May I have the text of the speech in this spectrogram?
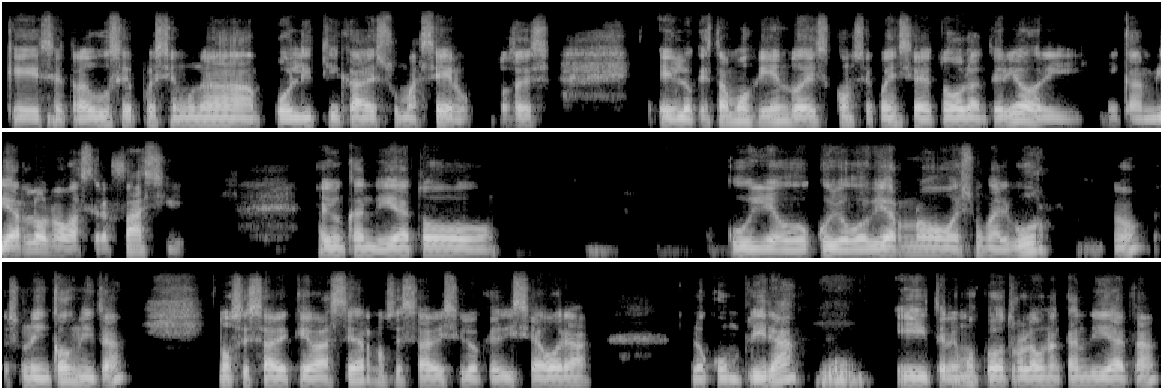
que se traduce pues en una política de suma cero. Entonces, eh, lo que estamos viendo es consecuencia de todo lo anterior y, y cambiarlo no va a ser fácil. Hay un candidato cuyo, cuyo gobierno es un albur, ¿no? Es una incógnita, no se sabe qué va a hacer, no se sabe si lo que dice ahora lo cumplirá. Y tenemos por otro lado una candidata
